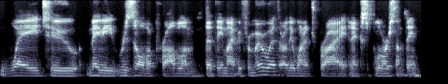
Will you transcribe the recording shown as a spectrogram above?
way to maybe resolve a problem that they might be familiar with or they want to try and explore something.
